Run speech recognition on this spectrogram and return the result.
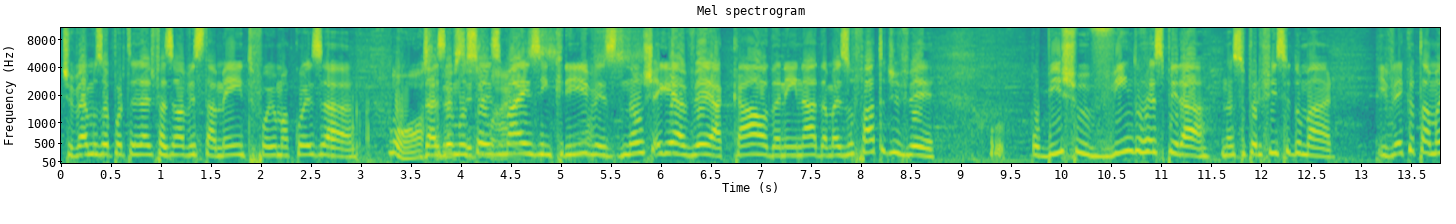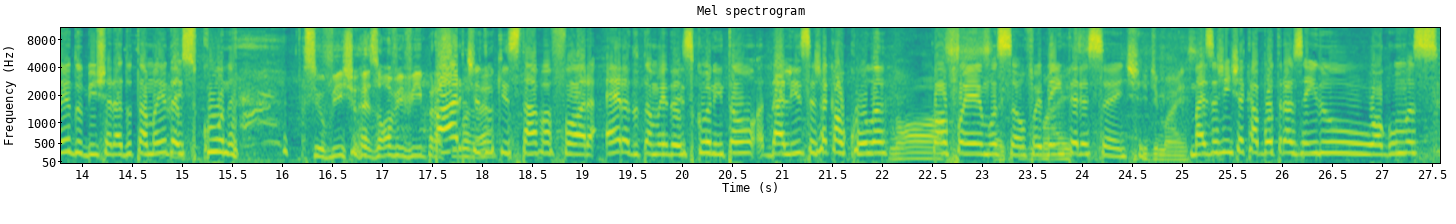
tivemos a oportunidade de fazer um avistamento, foi uma coisa Nossa, das emoções mais incríveis. Não cheguei a ver a cauda nem nada, mas o fato de ver o, o bicho vindo respirar na superfície do mar e ver que o tamanho do bicho era do tamanho da escuna, Se o bicho resolve vir pra parte cima... do né? que estava fora era do tamanho da escuna, então dali você já calcula Nossa, qual foi a emoção. Foi bem demais. interessante. Que demais. Mas a gente acabou trazendo algumas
